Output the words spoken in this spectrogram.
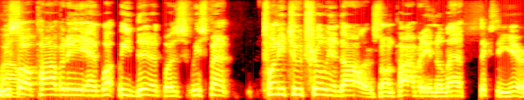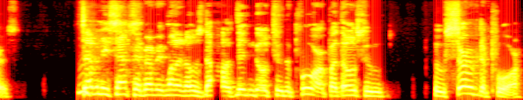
Wow. We saw poverty, and what we did was we spent $22 trillion on poverty in the last 60 years. Hmm. 70 cents of every one of those dollars didn't go to the poor, but those who, who served the poor.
